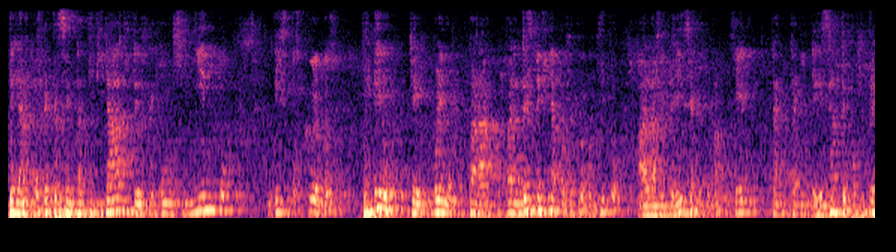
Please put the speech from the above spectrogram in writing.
de la representatividad y del reconocimiento de estos pueblos, primero que, bueno, para, para, Andrés Medina, por ejemplo, volviendo a la referencia que tomamos de él, tan, tan interesante, por ejemplo,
